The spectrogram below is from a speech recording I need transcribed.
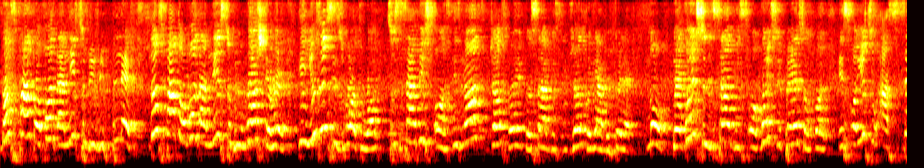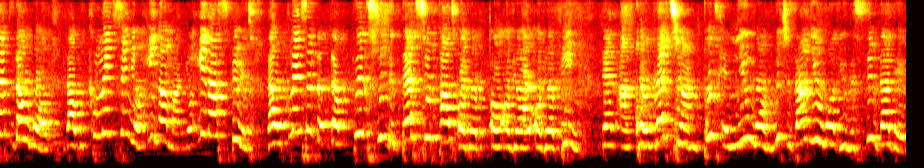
Those part of us that needs to be replaced. Those part of us that needs to be washed away. He uses his word to what? To service us. It's not just going to service you just go there and be present no you're going to the service or going to the presence of God. Is for you to accept that word that will cleansing your inner man your inner spirit that will cleansing the the cleansing the dirty part of your of your of your being then and correct you and put a new one which is that new word you received that day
